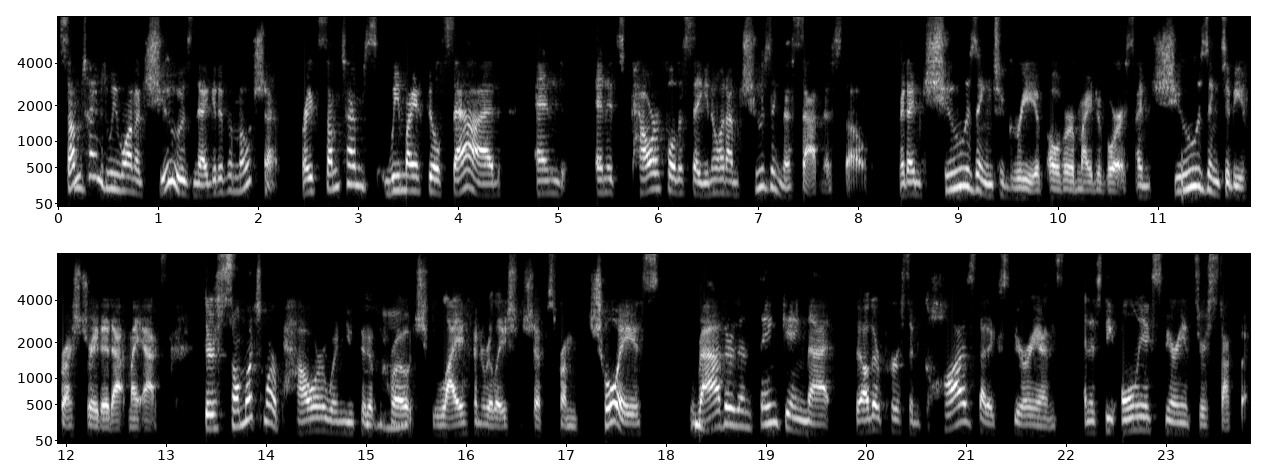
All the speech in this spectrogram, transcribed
Sometimes we want to choose negative emotion, right? Sometimes we might feel sad and and it's powerful to say, you know what, I'm choosing this sadness though right? I'm choosing to grieve over my divorce. I'm choosing to be frustrated at my ex. There's so much more power when you could mm-hmm. approach life and relationships from choice mm-hmm. rather than thinking that the other person caused that experience and it's the only experience you're stuck with.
